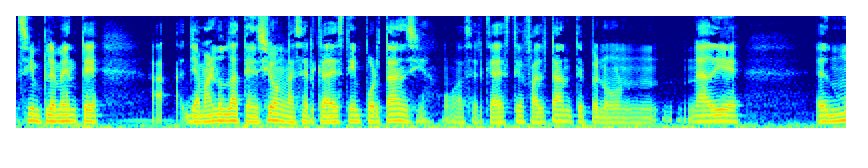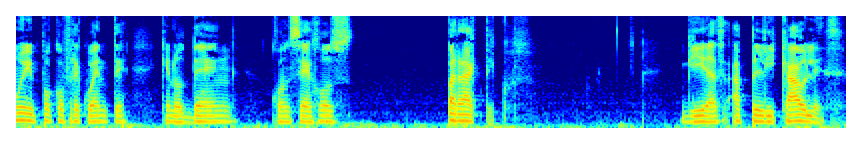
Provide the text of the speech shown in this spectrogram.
simplemente llamarnos la atención acerca de esta importancia o acerca de este faltante, pero nadie es muy poco frecuente que nos den consejos prácticos, guías aplicables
